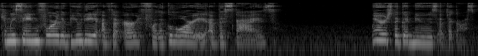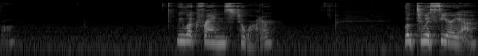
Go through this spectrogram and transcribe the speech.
Can we sing for the beauty of the earth, for the glory of the skies? Where's the good news of the gospel? we look friends to water. Look to Assyria,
